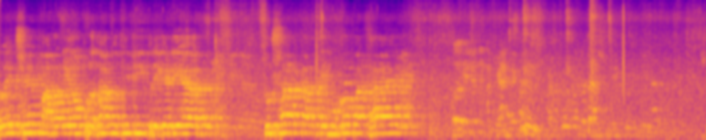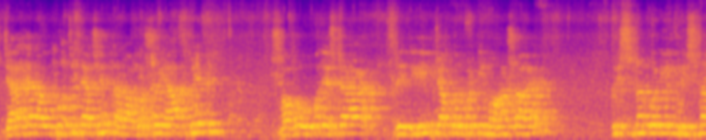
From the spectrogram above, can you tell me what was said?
রয়েছেন মাননীয় প্রধান অতিথি ব্রিগেডিয়ার তুষার কান্তি মুখোপাধ্যায়। যারা যারা উপস্থিত আছেন, তারা অবশ্যই আসবেন। সহ উপদেষ্টা শ্রী দিলীপ চক্রবর্তী মহাশয় কৃষ্ণকলি কৃষ্ণা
